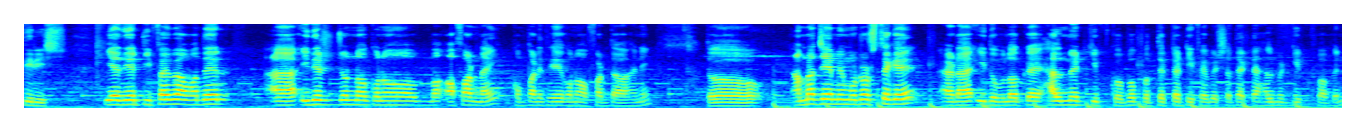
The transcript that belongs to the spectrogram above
তিরিশ। ইয়া দিয়ে টি ফাইভে আমাদের ঈদের জন্য কোনো অফার নাই। কোম্পানি থেকে কোনো অফার দেওয়া হয়নি। তো আমরা যে এমএ মোটরস থেকে একটা ঈদ উপলক্ষে হেলমেট গিফট করব, প্রত্যেকটা টি ফাইভের সাথে একটা হেলমেট গিফট পাবেন।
